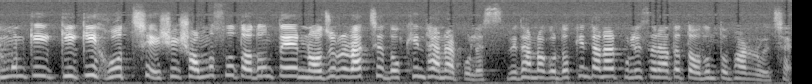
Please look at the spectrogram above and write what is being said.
এমনকি কি কি হচ্ছে সেই সমস্ত তদন্তে নজরে রাখছে দক্ষিণ থানার পুলিশ। বিধাননগর দক্ষিণ থানার পুলিশের হাতে তদন্তভার রয়েছে।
